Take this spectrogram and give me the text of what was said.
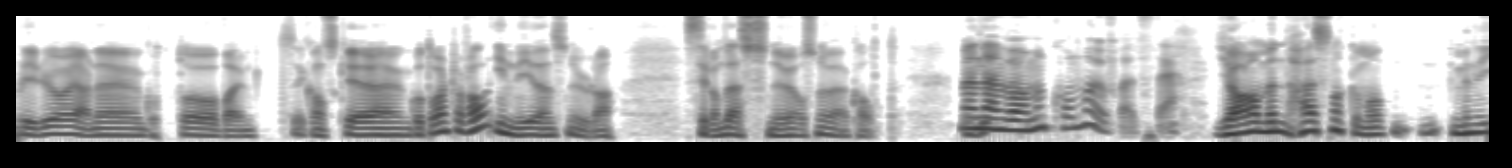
blir det jo gjerne godt og varmt, ganske godt og varmt i hvert fall, inni den snøhula. Selv om det er snø, og snø er kaldt. Men den varmen kommer jo fra et sted. Ja, men her snakker man Men i,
